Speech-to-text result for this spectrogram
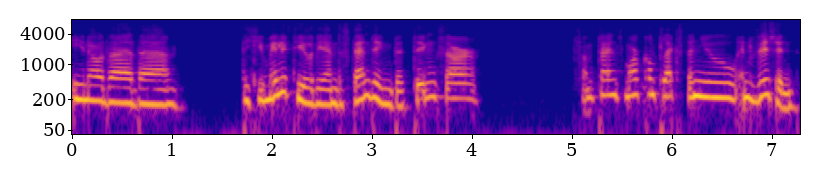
you know, the the the humility or the understanding that things are sometimes more complex than you envision.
